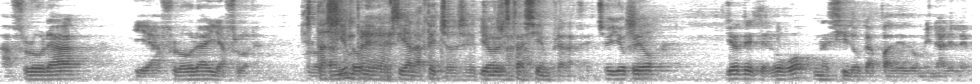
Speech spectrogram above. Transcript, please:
aflora y aflora y aflora. Está siempre así al acecho. Yo está siempre al acecho. Yo creo, yo desde luego no he sido capaz de dominar el ego.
